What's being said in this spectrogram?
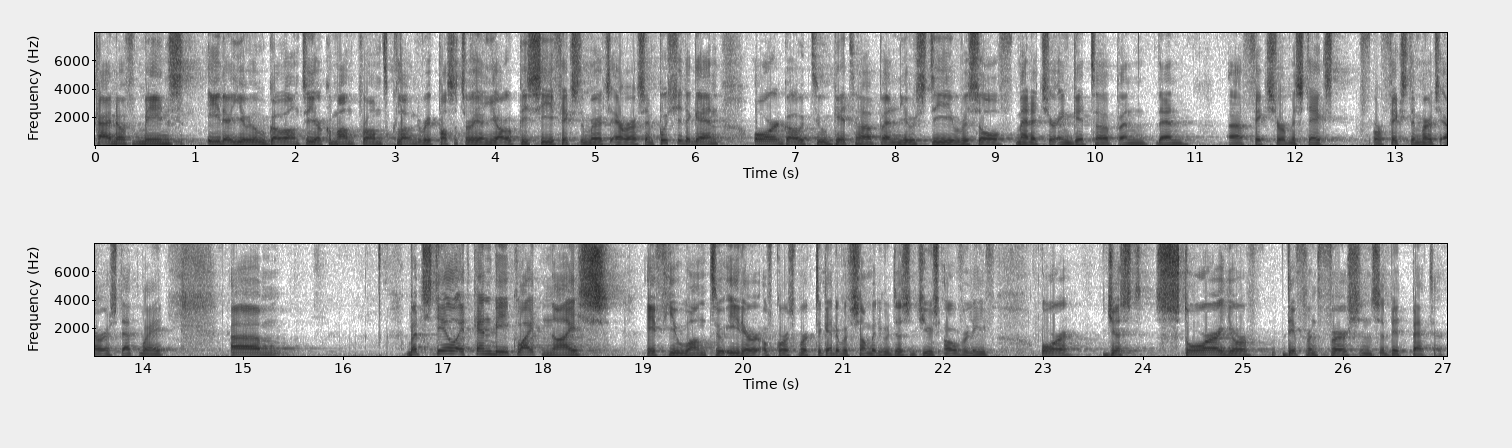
kind of means either you go onto your command prompt, clone the repository on your OPC, fix the merge errors and push it again, or go to GitHub and use the resolve manager in GitHub and then uh, fix your mistakes or fix the merge errors that way. Um, but still, it can be quite nice if you want to either, of course, work together with somebody who doesn't use Overleaf or just store your different versions a bit better.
